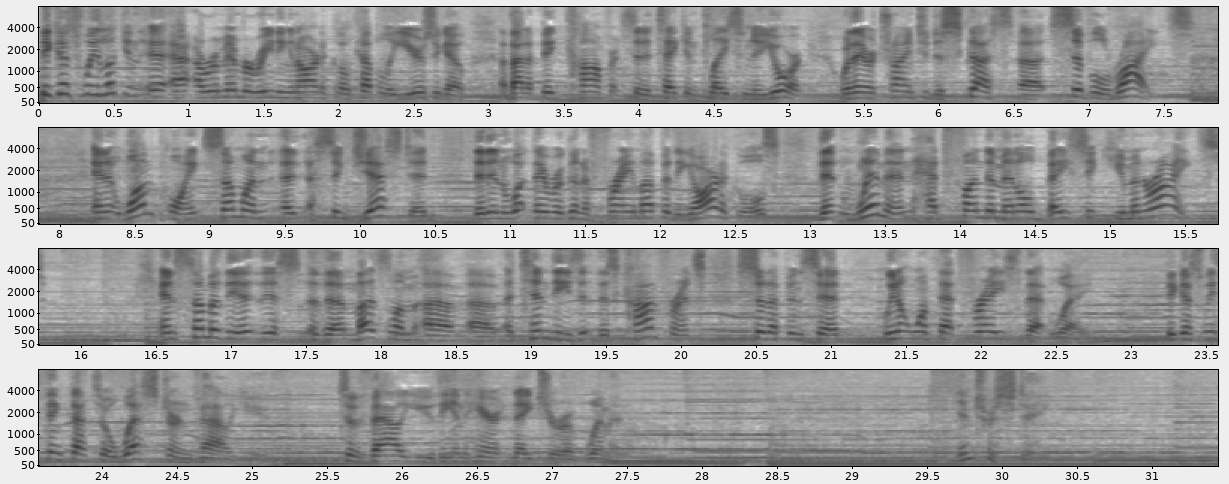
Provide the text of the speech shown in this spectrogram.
Because we look in, uh, I remember reading an article a couple of years ago about a big conference that had taken place in New York where they were trying to discuss uh, civil rights. And at one point, someone uh, suggested that in what they were going to frame up in the articles, that women had fundamental basic human rights. And some of the, this, the Muslim uh, uh, attendees at this conference stood up and said, We don't want that phrased that way because we think that's a Western value to value the inherent nature of women. Interesting.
